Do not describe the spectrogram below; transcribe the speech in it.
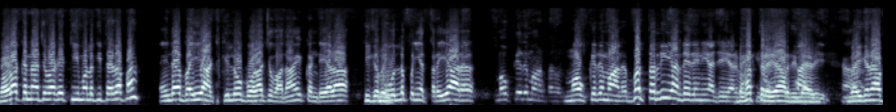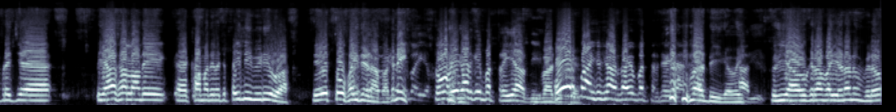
ਬੌਲਾ ਕਿੰਨਾ ਚਵਾ ਕੇ ਕੀ ਮੁੱਲ ਕੀਤਾ ਇਹਦਾ ਆਪਾਂ? ਇਹਦਾ ਬਾਈ 8 ਕਿਲੋ ਬੋਲਾ ਚਵਾ ਦਾਂਗੇ ਕੰਡੇ ਵਾਲਾ। ਠੀਕ ਹੈ ਬਾਈ। ਮੁੱਲ 75000 ਮੌਕੇ ਤੇ ਮਾਨਤਾ ਨੂੰ। ਮੌਕੇ ਤੇ ਮਾਨ। 72000 ਦੇ ਦੇਣੀ ਅੱਜ ਯਾਰ ਵੇਖੀ। 72000 ਦੀ ਲੈ ਵੀ। ਹਾਂਜੀ, ਹਾਂ। ਬਾਈ ਕਹਿੰਦਾ ਆਪਣੇ ਚ 50 ਸਾਲਾਂ ਦੇ ਕੰਮ ਦੇ ਵਿੱਚ ਪਹਿਲੀ ਵੀਡੀਓ ਆ। ਤੇ ਇਹ ਤੋਹਫਾ ਹੀ ਦੇਣਾ ਆਪਾਂ ਕਿ ਨਹੀਂ? ਤੋਹਫੇ ਕਰਕੇ 72000 ਦੀ। ਬਸ ਠੀਕ ਹੋਰ ਹੈ। 500 ਛੱਡ ਦਾਂਗੇ 72000 ਬਸ ਠੀਕ ਆ ਬਾਈ। ਹਾਂਜੀ। ਤੁਸੀਂ ਆਓ ਕਰਾਂ ਬਾਈ ਉਹਨਾਂ ਨੂੰ ਮਿਲੋ।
